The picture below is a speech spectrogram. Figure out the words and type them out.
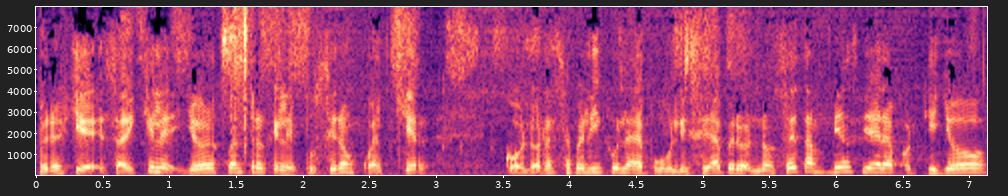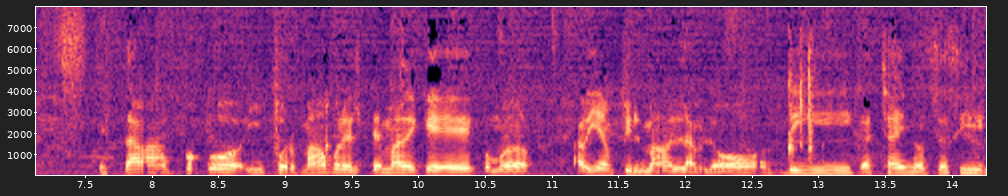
Pero es que, ¿sabéis que le- yo encuentro que le pusieron cualquier color a esa película de publicidad, pero no sé también si era porque yo estaba un poco informado por el tema de que como habían filmado en la Blondie, ¿cachai? No sé si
